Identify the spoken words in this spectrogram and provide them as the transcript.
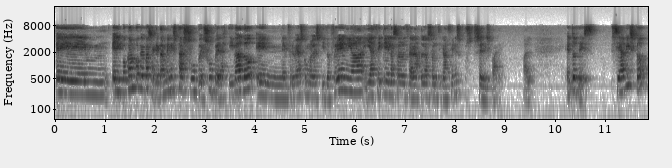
El hipocampo, ¿qué pasa? Que también está súper, súper activado en enfermedades como la esquizofrenia y hace que las alucinaciones pues, se disparen. ¿vale? Entonces, se ha visto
